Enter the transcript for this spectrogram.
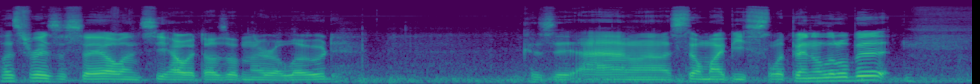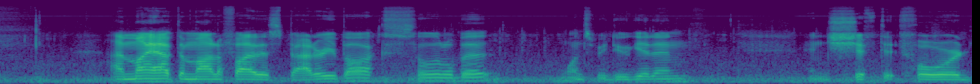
Let's raise the sail and see how it does under a load. Cause it, I don't know, it still might be slipping a little bit. I might have to modify this battery box a little bit once we do get in and shift it forward.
